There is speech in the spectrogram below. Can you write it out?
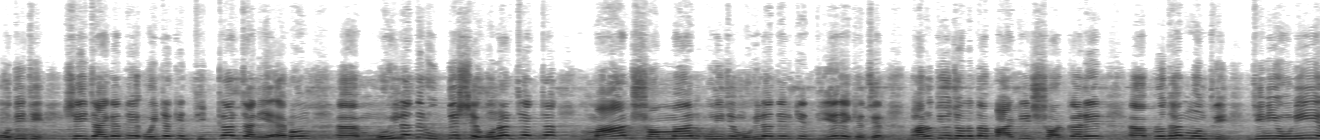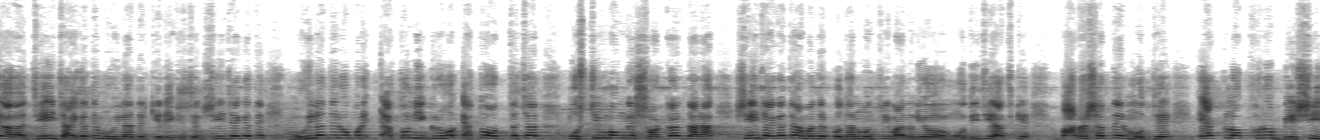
মোদিজি সেই জায়গাতে ওইটাকে ধিক্কার জানিয়ে এবং মহিলাদের উদ্দেশ্যে ওনার যে একটা মান সম্মান উনি যে মহিলাদেরকে দিয়ে রেখেছেন ভারতীয় জনতা পার্টির সরকারের প্রধানমন্ত্রী যিনি উনি যেই জায়গাতে মহিলাদেরকে রেখেছেন, সেই জায়গাতে মহিলাদের ওপর এত নিগ্রহ, এত অত্যাচার পশ্চিমবঙ্গের সরকার দ্বারা, সেই জায়গাতে আমাদের প্রধানমন্ত্রী মাননীয় মোদিজি আজকে বারাসাতের মধ্যে এক লক্ষরও বেশি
